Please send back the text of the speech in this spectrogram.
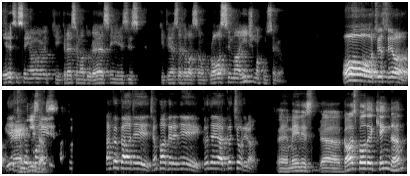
Esses, Senhor, que crescem e amadurecem, esses que têm essa relação próxima, íntima com o Senhor. 오, 주였어요. 땅끝까지 전파되리니 그제야 끝이 오리라. And may this uh, gospel of the kingdom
